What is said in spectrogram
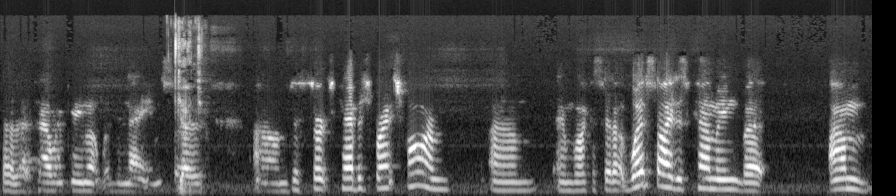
So that's how we came up with the name. So gotcha. um, just search Cabbage Branch Farm. Um, and like I said, a website is coming, but I'm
